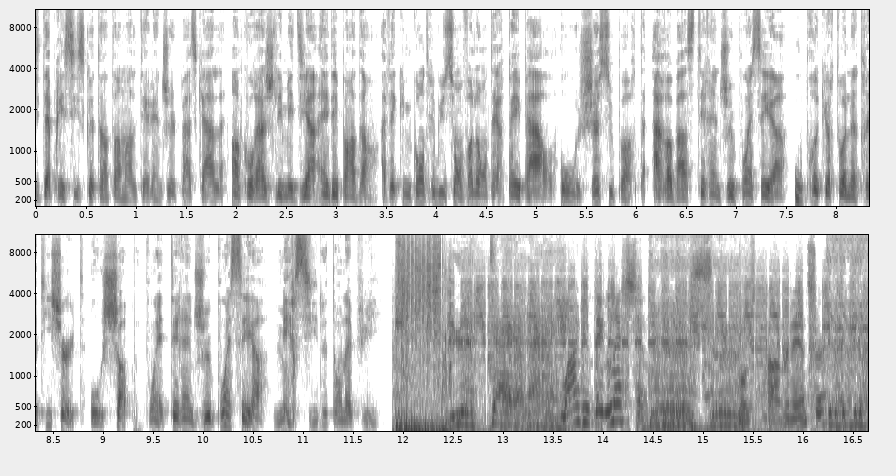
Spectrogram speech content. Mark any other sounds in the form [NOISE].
Si tu apprécies ce que tu entends dans le terrain de jeu de Pascal, encourage les médias indépendants avec une contribution volontaire PayPal au je supporte ou procure-toi notre t-shirt au shop.terraindejeu.ca. Merci de ton appui. Le terrain. Why did they listen? De jeu. Most common answer?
